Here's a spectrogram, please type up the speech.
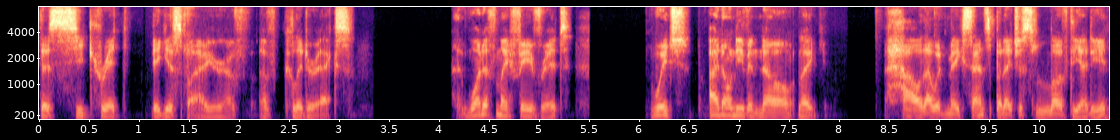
the secret biggest buyer of of Glitterex. One of my favorite, which I don't even know like how that would make sense, but I just love the idea,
